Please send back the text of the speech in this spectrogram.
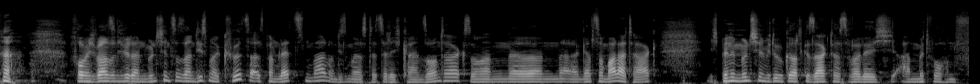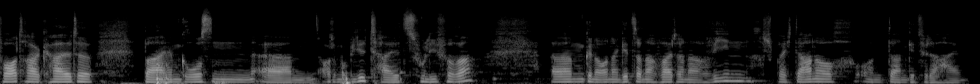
Freue mich wahnsinnig wieder in München zu sein. Diesmal kürzer als beim letzten Mal und diesmal ist tatsächlich kein Sonntag, sondern äh, ein ganz normaler Tag. Ich bin in München, wie du gerade gesagt hast, weil ich am Mittwoch einen Vortrag halte bei einem großen ähm, Automobilteilzulieferer. Ähm, genau, und dann geht's danach weiter nach Wien, spreche da noch und dann geht's wieder heim.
